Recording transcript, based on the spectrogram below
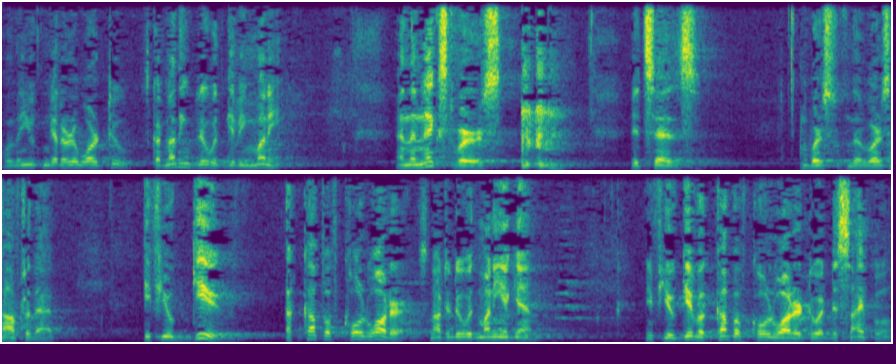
well, then you can get a reward too. It's got nothing to do with giving money. And the next verse, it says, verse, the verse after that, if you give a cup of cold water, it's not to do with money again. If you give a cup of cold water to a disciple,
